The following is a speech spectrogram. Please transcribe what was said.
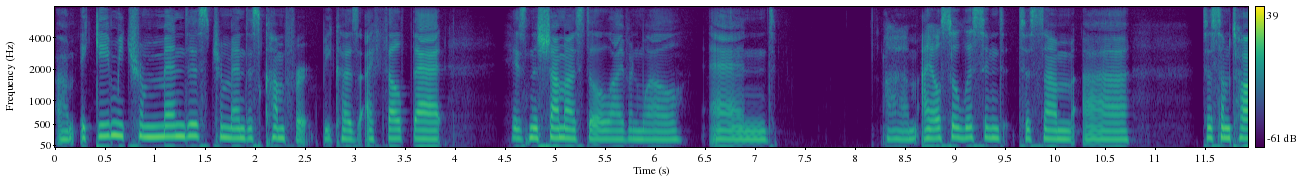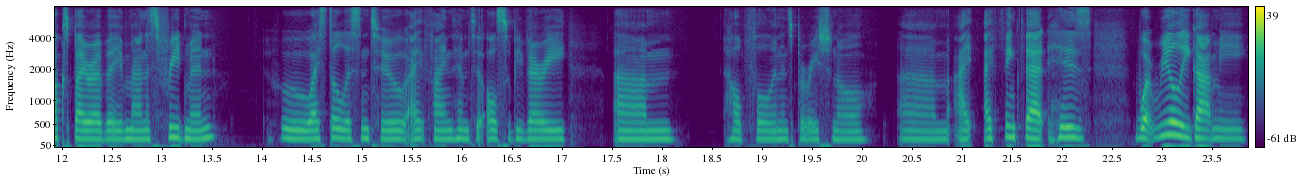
Um, it gave me tremendous, tremendous comfort because I felt that his neshama is still alive and well. And um, I also listened to some uh, to some talks by Rabbi Manis Friedman, who I still listen to. I find him to also be very um, helpful and inspirational. Um, I, I think that his what really got me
